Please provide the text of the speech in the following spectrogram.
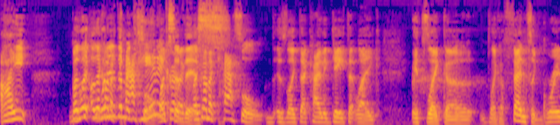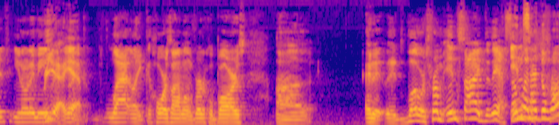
I. But like, what, like what on a the castle, mechanics like of a, this? Like on a castle is like that kind of gate that like it's like a like a fence, a grid. You know what I mean? Yeah, like, yeah. Like, like horizontal and vertical bars. Uh, and it, it lowers from inside. The, yeah, someone Inside the wall.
